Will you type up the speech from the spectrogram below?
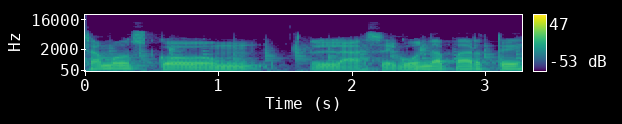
Comenzamos con la segunda parte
